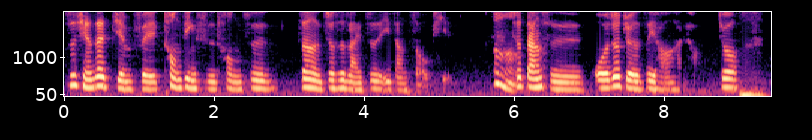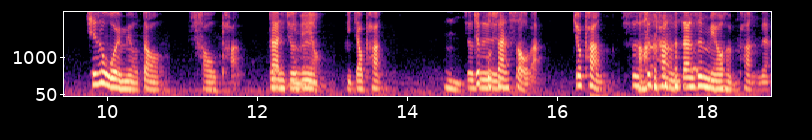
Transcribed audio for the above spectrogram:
之前在减肥，痛定思痛，是真的就是来自一张照片。嗯，就当时我就觉得自己好像还好。就其实我也没有到超胖，但就是比较胖，嗯，就是就不算瘦啦，就胖是是胖，但是没有很胖这样。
